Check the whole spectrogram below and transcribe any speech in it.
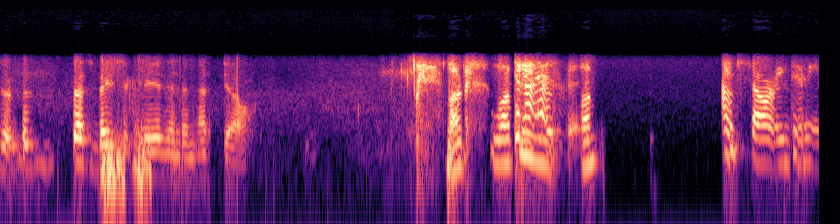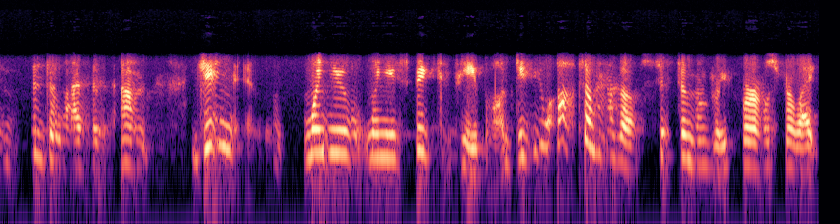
But that's basically it in a nutshell. Let, let me, um, I'm sorry, Denny. Um, when you when you speak to people, do you also have a system of referrals for like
